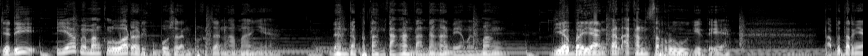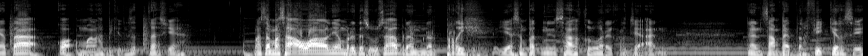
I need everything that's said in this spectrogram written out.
Jadi, ia memang keluar dari kebosanan pekerjaan lamanya dan dapat tantangan-tantangan yang memang dia bayangkan akan seru gitu ya. Tapi ternyata kok malah bikin stres ya. Masa-masa awalnya merintis usaha benar-benar perih, ia sempat menyesal keluar dari kerjaan dan sampai terpikir sih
